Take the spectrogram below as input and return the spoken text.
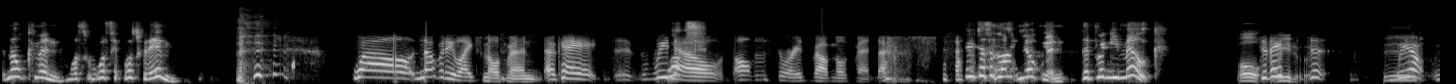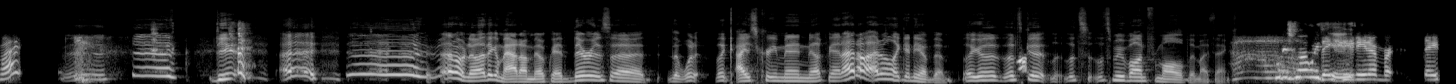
The milkman. What's what's it? What's with him? well, nobody likes milkmen. Okay, we What? know all the stories about milkmen. Who doesn't like milkmen? They bring you milk. Well, do they? we, do- we don't. What? Uh, uh, do you, uh, uh, I don't know. I think I'm out on Milkman. There is a the, what like ice cream man, Milkman. I don't. I don't like any of them. Like, uh, let's get let's let's move on from all of them. I think. What is wrong with they you? do need a. They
